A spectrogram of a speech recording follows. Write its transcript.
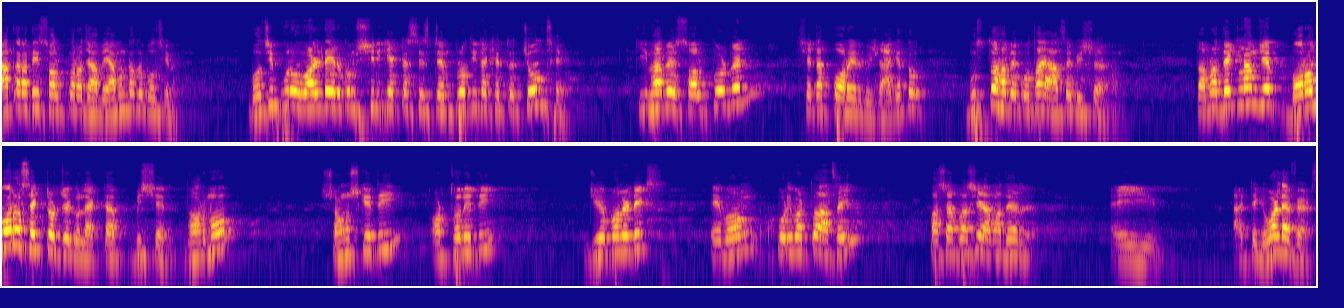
রাতারাতি সলভ করা যাবে, এমনটা তো বলছি না। বলছি পুরো ওয়ার্ল্ডে এরকম সিরকি একটা সিস্টেম প্রতিটা ক্ষেত্রে চলছে। কীভাবে সলভ করবেন সেটা পরের বিষয়। আগে তো বুঝতে হবে কোথায় আছে বিশ্ব এখন। তো আমরা দেখলাম যে বড় বড় সেক্টর যেগুলো, একটা বিশ্বের ধর্ম, সংস্কৃতি, অর্থনীতি জিওপলিটিক্স এবং পরিবার তো আছেই। পাশাপাশি আমাদের এই একটা কি ওয়ার্ল্ড অ্যাফেয়ার্স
